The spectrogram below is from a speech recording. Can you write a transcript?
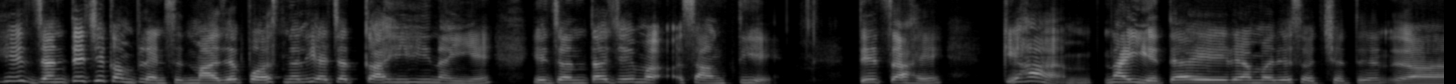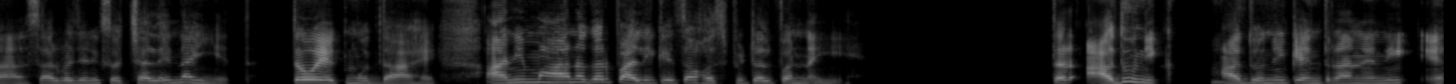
हे जनतेची कंप्लेंट्स आहेत. माझे पर्सनली याच्यात काहीही नाहीये. हे जनता जे म सांगतीये तेच आहे की हां, नाहीये त्या एरियामध्ये स्वच्छते अ, सार्वजनिक शौचालय नाहीयेत. तो एक मुद्दा आहे आणि महानगरपालिकेचं हॉस्पिटल पण नाहीये. तर आधुनिक, हं. आधुनिक यंत्रणेनी अ,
